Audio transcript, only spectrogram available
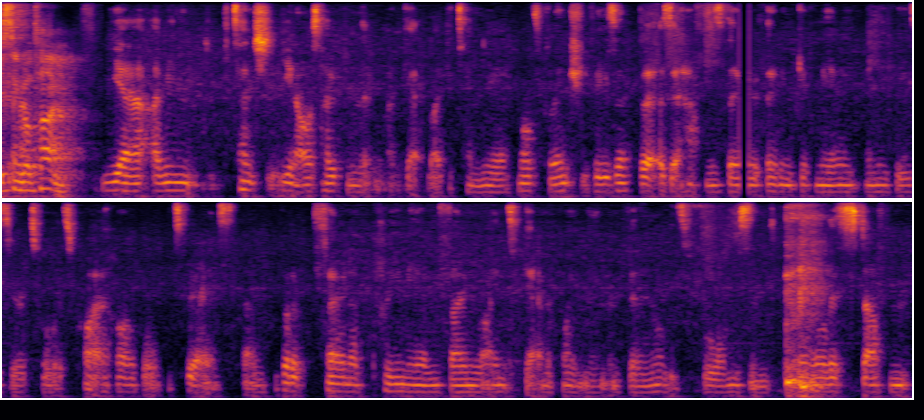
single time. Yeah, I mean, potentially, you know, I was hoping that I'd get like a 10 year multiple entry visa, but as it happens, they, they didn't give me any, any visa at all. It's quite a horrible experience. Um, you've got to phone a premium phone line to get an appointment and fill in all these forms and all this stuff. And,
